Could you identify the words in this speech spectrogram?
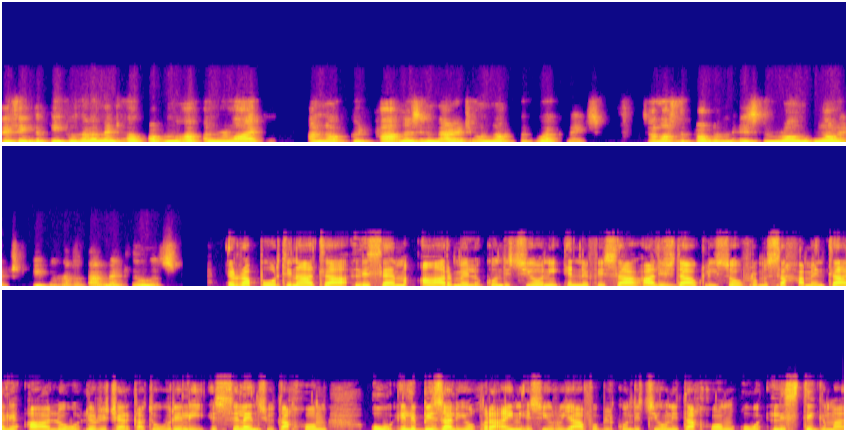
They think that people who have a mental health problem are unreliable, are not good partners in a marriage, or not good workmates. So a lot of the problem is the wrong knowledge people have about mental illness. Ir-rapport ingħata l-isem agħar mill-kundizzjoni nnifisha għaliex dawk li jsofru mis-saħħa mentali qalu lir-riċerkaturi li s-silenzju tagħhom u l-biża' li oħrajn isiru jafu bil-kundizzjoni tagħhom u l-istigma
